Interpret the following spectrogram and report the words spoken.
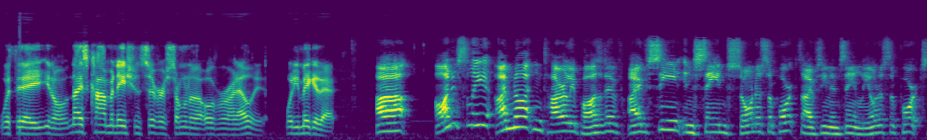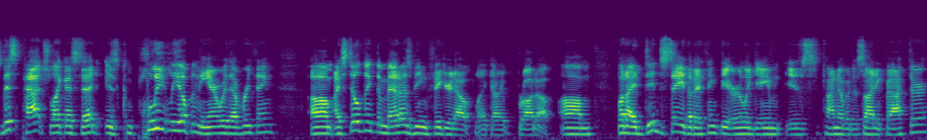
with a you know nice combination Sivir Sona over on Elyon. What do you make of that? Uh, honestly, I'm not entirely positive. I've seen insane Sona supports. I've seen insane Leona supports. This patch, like I said, is completely up in the air with everything. Um, I still think the meta is being figured out, like I brought up. Um, but I did say that I think the early game is kind of a deciding factor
